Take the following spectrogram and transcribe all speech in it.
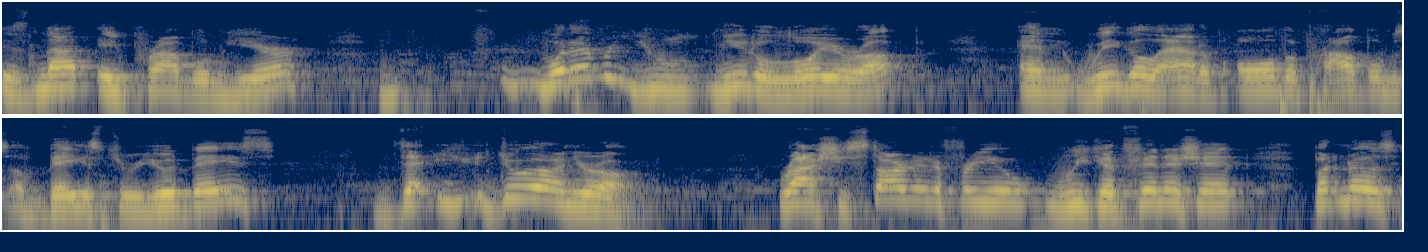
is not a problem here. Whatever you need to lawyer up and wiggle out of all the problems of bays through yud bays, that you do it on your own. Rashi started it for you. We could finish it, but knows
